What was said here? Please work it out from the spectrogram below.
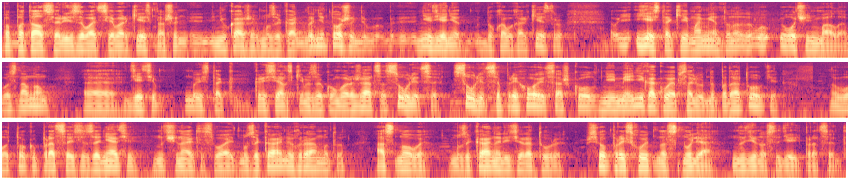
попытался реализовать себя в оркестре, потому что не у каждого музыкальных, да не то, что нигде нет духовых оркестров. Есть такие моменты, но очень мало. В основном дети, ну, если так крестьянским языком выражаться, с улицы. С улицы приходят со школ, не имея никакой абсолютной подготовки. Вот, только в процессе занятий начинают осваивать музыкальную грамоту, основы музыкальной литературы. Все происходит у нас с нуля, на 99%.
